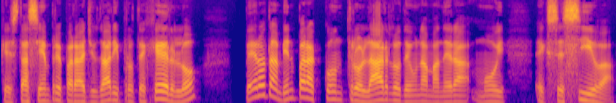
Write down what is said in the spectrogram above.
que está siempre para ayudar y protegerlo, pero también para controlarlo de una manera muy excesiva.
